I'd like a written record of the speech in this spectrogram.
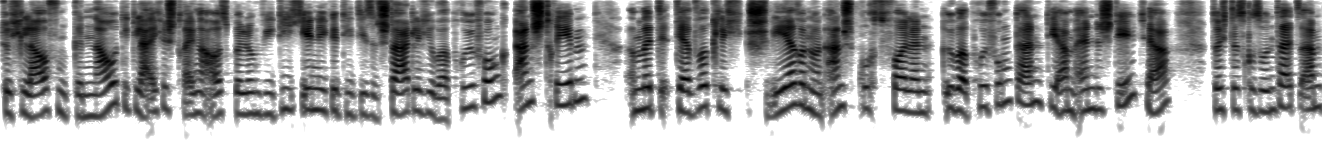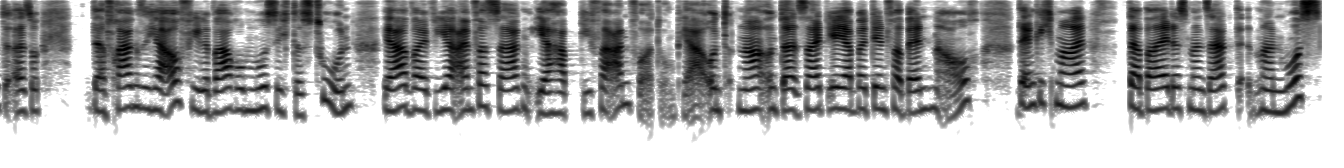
durchlaufen genau die gleiche strenge Ausbildung wie diejenigen, die diese staatliche Überprüfung anstreben, mit der wirklich schweren und anspruchsvollen Überprüfung dann, die am Ende steht, ja, durch das Gesundheitsamt. Also da fragen sich ja auch viele, warum muss ich das tun? Ja, weil wir einfach sagen, ihr habt die Verantwortung, ja. Und, na, und da seid ihr ja bei den Verbänden auch, denke ich mal, dabei, dass man sagt, man muss,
